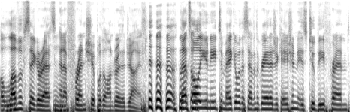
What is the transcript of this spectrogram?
a Mm-hmm. love of cigarettes, and a friendship with Andre the Giant. That's all you need to make it with a seventh grade education is to befriend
